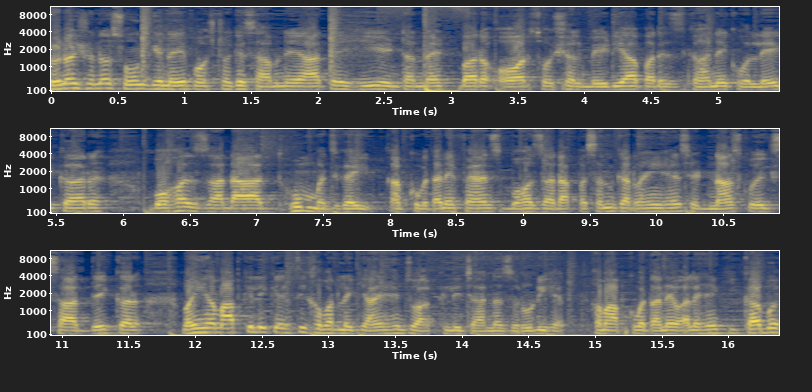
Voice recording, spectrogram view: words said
शोना शोना सॉन्ग के नए पोस्टर के सामने आते ही इंटरनेट पर और सोशल मीडिया पर इस गाने को लेकर बहुत ज़्यादा धूम मच गई। आपको बताने फैंस बहुत ज़्यादा पसंद कर रहे हैं सिडनास को एक साथ देखकर। वहीं हम आपके लिए एक ऐसी खबर लेके आए हैं जो आपके लिए जानना ज़रूरी है। हम आपको बताने वाले हैं कि कब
